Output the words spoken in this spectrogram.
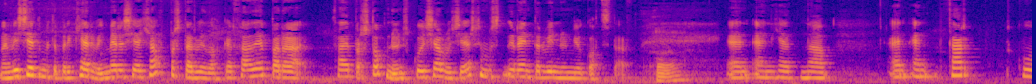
Menn við setjum þetta bara í kerfi, meira að segja hjálparstarfið okkar, það er bara, það er bara stofnun sko í sjálfu sér sem reyndar vinnur mjög gott starf. En, en hérna, en, en þar sko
